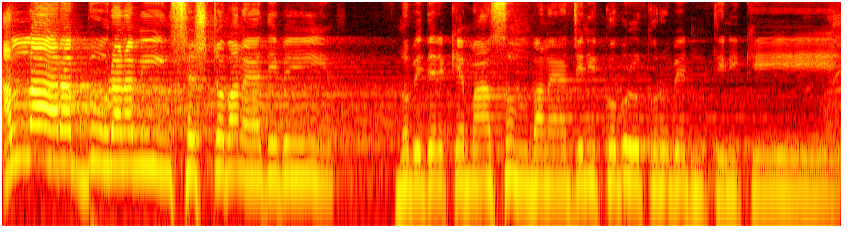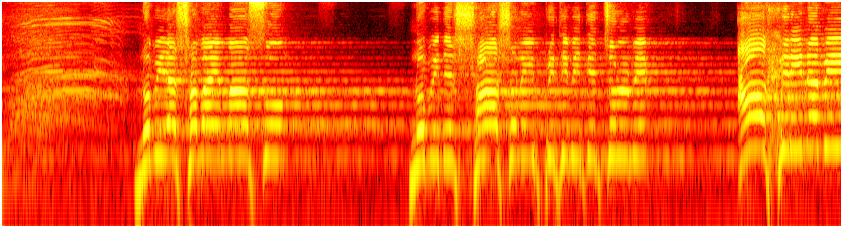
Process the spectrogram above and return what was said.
আল্লাহ রাব্বুর আলমিন শ্রেষ্ঠ বানায়া দিবেন। নবীদেরকে মাসুম বানায় যিনি কবুল করবেন তিনি কি? নবীরা সবাই মাসুম। নবীদের শাসন এই পৃথিবীতে চলবে। আখেরি নবী,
